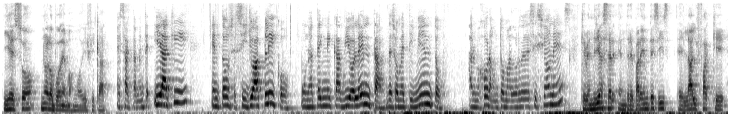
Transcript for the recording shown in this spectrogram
y eso no lo podemos modificar. Exactamente. Y aquí, entonces, si yo aplico una técnica violenta de sometimiento a lo mejor a un tomador de decisiones. Que vendría a ser, entre paréntesis, el alfa que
